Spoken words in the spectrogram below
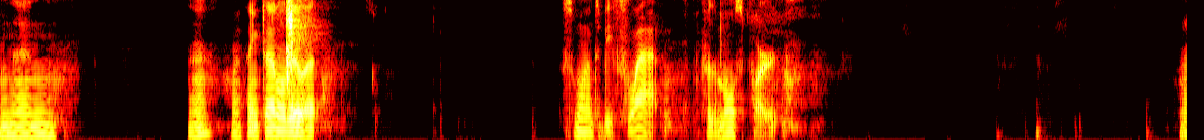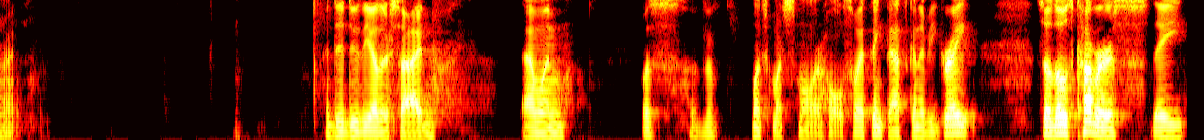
And then, yeah, I think that'll do it. Just want it to be flat for the most part. All right. I did do the other side. That one was a much, much smaller hole. So I think that's going to be great. So those covers, they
